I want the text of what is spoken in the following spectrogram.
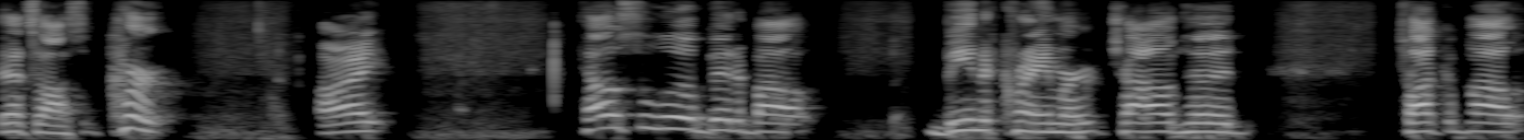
That's awesome, Kurt. All right, tell us a little bit about being a Kramer, childhood. Talk about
